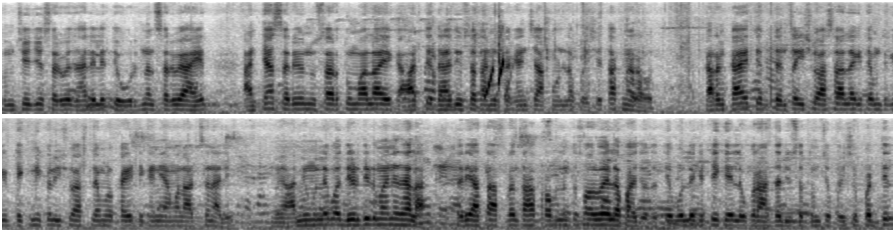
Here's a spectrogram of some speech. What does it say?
तुमचे जे सर्वे झालेले ते ओरिजिनल सर्वे आहेत. आणि त्या सर्वेनुसार तुम्हाला एक आठ ते दहा दिवसात आम्ही सगळ्यांच्या अकाउंटला पैसे टाकणार आहोत. कारण काय ते त्यांचा इश्यू असा आला की त्यामध्ये की टेक्निकल इश्यू असल्यामुळे काही ठिकाणी आम्हाला अडचण आली. आम्ही म्हणलं बा दीड दीड महिने झाला तरी आता आतापर्यंत हा प्रॉब्लेम तर सॉल्व्ह व्हायला पाहिजे होता. ते बोलले की ठीक आहे लवकर आठ दहा दिवसात तुमचे पैसे पडतील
